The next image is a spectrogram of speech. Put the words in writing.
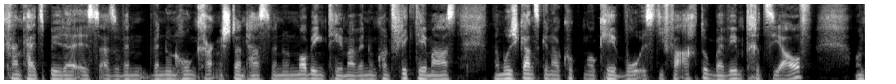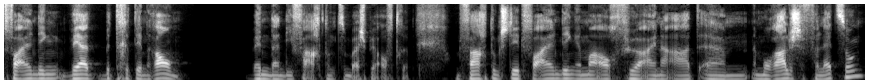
Krankheitsbilder ist. Also wenn, wenn du einen hohen Krankenstand hast, wenn du ein Mobbing-Thema, wenn du ein Konfliktthema hast, dann muss ich ganz genau gucken, okay, wo ist die Verachtung, bei wem tritt sie auf und vor allen Dingen, wer betritt den Raum, wenn dann die Verachtung zum Beispiel auftritt. Und Verachtung steht vor allen Dingen immer auch für eine Art ähm, moralische Verletzung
